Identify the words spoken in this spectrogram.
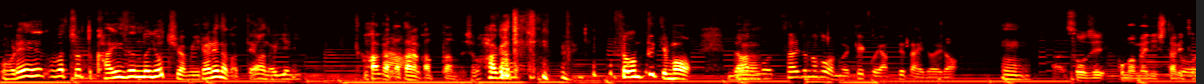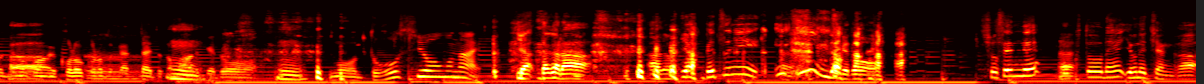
俺はちょっと改善の余地は見られなかったよあの家に。歯が立たなかったんでしょ？歯が立た その時も、だうん。もう最初の方はもう結構やってた、いろいろ。うん掃除こまめにしたりとか。コロコロとかやったりとかもあるけど、うんもうどうしようもない。いやだからあのいや別にいいいいんだけど所詮ねうん僕とねヨネちゃんが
